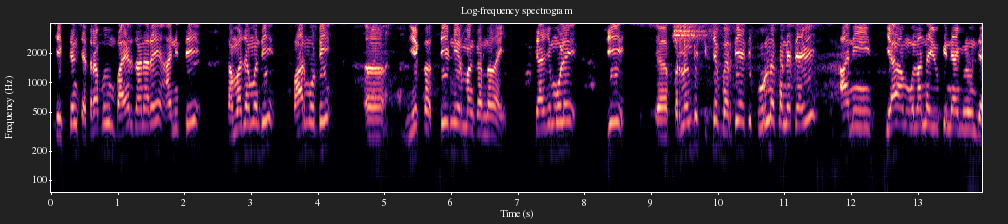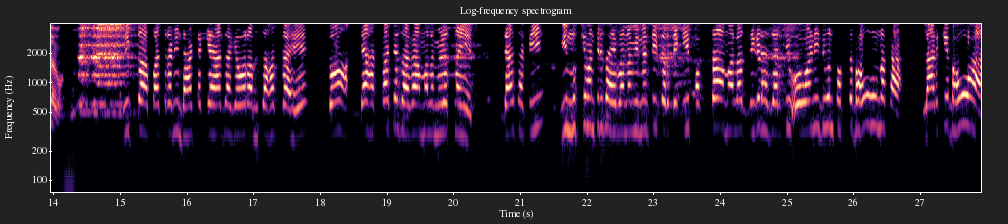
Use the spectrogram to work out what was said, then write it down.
शिक्षण क्षेत्रामधून बाहेर जाणार आहे आणि ते समाजामध्ये फार मोठे एक तेढ निर्माण करणार आहे. त्याच्यामुळे जे प्रलंबित शिक्षक भरती आहे ती पूर्ण करण्यात यावी आणि या मुलांना योग्य न्याय मिळवून द्यावा. रिक्त अपात्र आणि दहा टक्के ह्या जागेवर आमचा हक्क आहे. तो त्या हक्काच्या जागा आम्हाला मिळत नाहीयेत. त्यासाठी मी मुख्यमंत्री साहेबांना विनंती करते की फक्त आम्हाला दीड हजारची ओवाणी देऊन फक्त भाऊ होऊ नका. लाडके भाऊ हा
